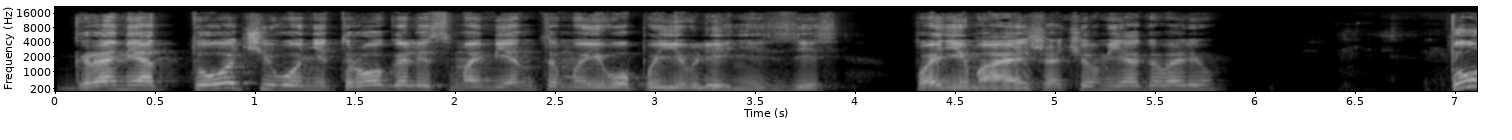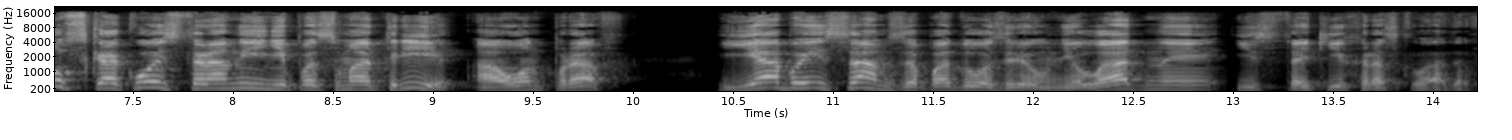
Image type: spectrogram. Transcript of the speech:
громят то, чего не трогали с момента моего появления здесь. Понимаешь, о чем я говорю? Тут с какой стороны не посмотри, а он прав. Я бы и сам заподозрил неладное из таких раскладов.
